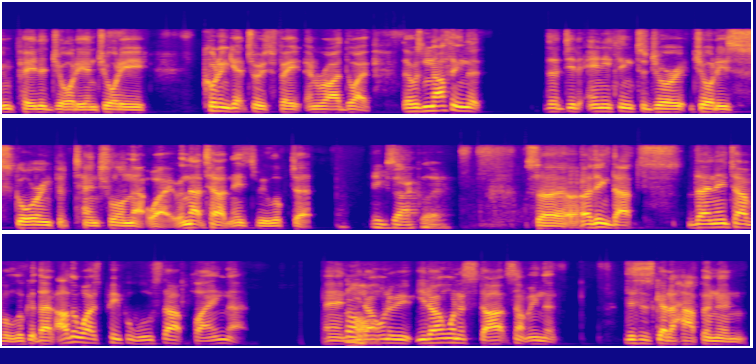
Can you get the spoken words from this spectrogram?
impeded Jordy and Jordy couldn't get to his feet and ride the wave. There was nothing that that did anything to Geor- Jordy's scoring potential on that wave, and that's how it needs to be looked at. exactly. So I think that's they need to have a look at that. Otherwise, people will start playing that, and Oh. you don't oh. want to be you don't want to start something that this is going to happen, and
